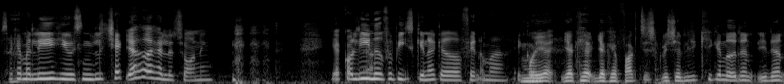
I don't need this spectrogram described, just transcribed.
så kan man lige hive sin lille tjek. Jeg hedder Helle Thorning. Jeg går lige ned forbi Skinnergade og finder mig et Må gummi. jeg, jeg, kan, jeg kan faktisk, hvis jeg lige kigger ned i den, i den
